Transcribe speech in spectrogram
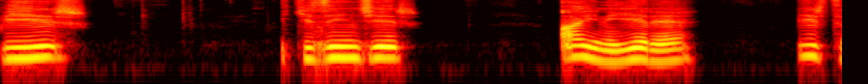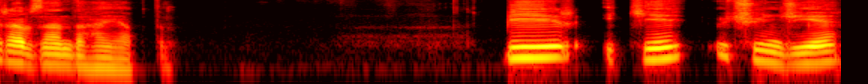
Bir iki zincir aynı yere bir trabzan daha yaptım. Bir, iki, üçüncüye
